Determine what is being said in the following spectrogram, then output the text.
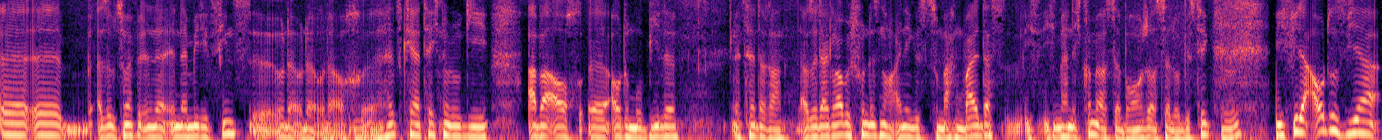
äh, äh, also zum Beispiel in der, in der Medizin äh, oder, oder, oder auch äh, Healthcare-Technologie, aber auch äh, Automobile etc. Also da glaube ich schon ist noch einiges zu machen, weil das, ich, ich meine, ich komme ja aus der Branche, aus der Logistik, wie viele Autos wir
